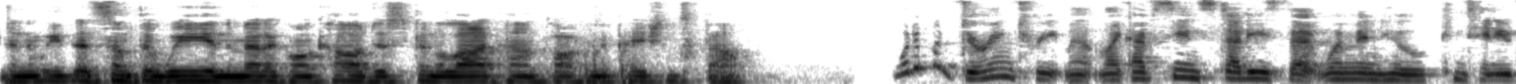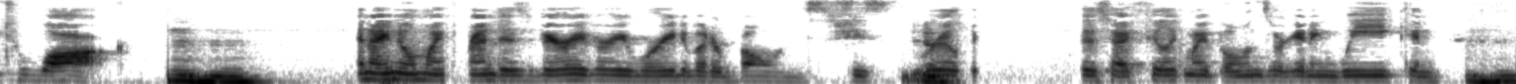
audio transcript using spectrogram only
and we, that's something we in the medical oncologists spend a lot of time talking to patients about. What about during treatment? Like I've seen studies that women who continue to walk, Mm-hmm. and I know my friend is very, very worried about her bones. She's Yeah. really, I feel like my bones are getting weak and Mm-hmm.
